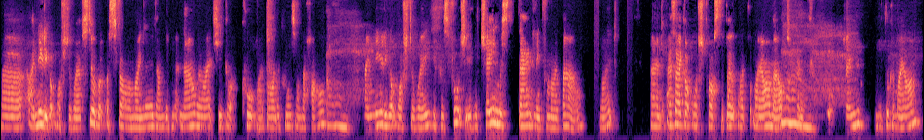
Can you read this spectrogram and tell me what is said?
Uh, I nearly got washed away. I've still got a scar on my leg I'm looking at now where I actually got caught by barnacles on the hull. Oh. I nearly got washed away because fortunately the chain was dangling from my bow, right? And as I got washed past the boat, I put my arm out oh. and cut the chain in the hook of my arm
